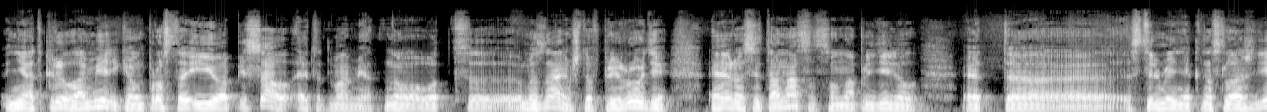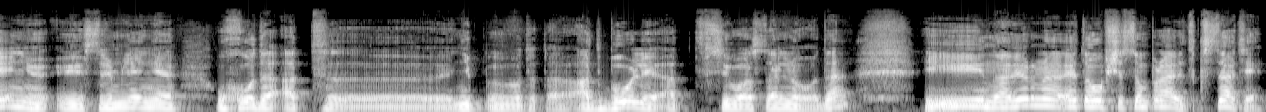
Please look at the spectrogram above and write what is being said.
не открыл Америки, он просто ее описал, этот момент, но вот э, мы знаем, что в природе Эрос и Танасос он определил это э, стремление к наслаждению и стремление ухода от, э, вот это, от боли, от всего остального, да, и, наверное, это обществом правит. Кстати,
